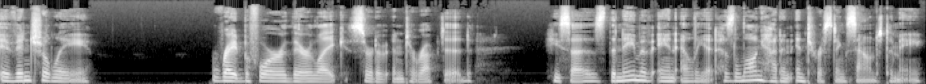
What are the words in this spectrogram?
eventually, right before they're like sort of interrupted, he says, The name of Anne Elliot has long had an interesting sound to me.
